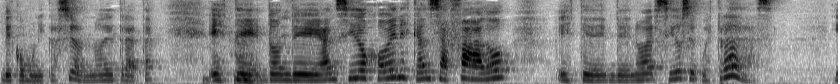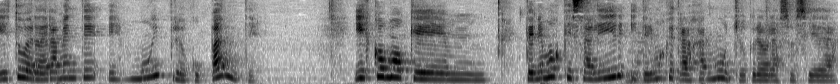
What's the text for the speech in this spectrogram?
de comunicación, no de trata, este, donde han sido jóvenes que han zafado este, de no haber sido secuestradas. Y esto verdaderamente es muy preocupante. Y es como que mm, tenemos que salir y tenemos que trabajar mucho, creo, la sociedad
